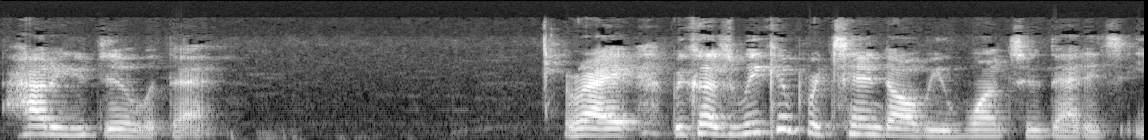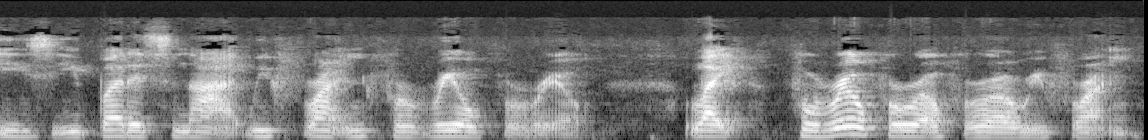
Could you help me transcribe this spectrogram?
how do you deal with that right? Because we can pretend all we want to that it's easy, but it's not. We fronting for real, for real. Like for real, for real, for real, we fronting.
